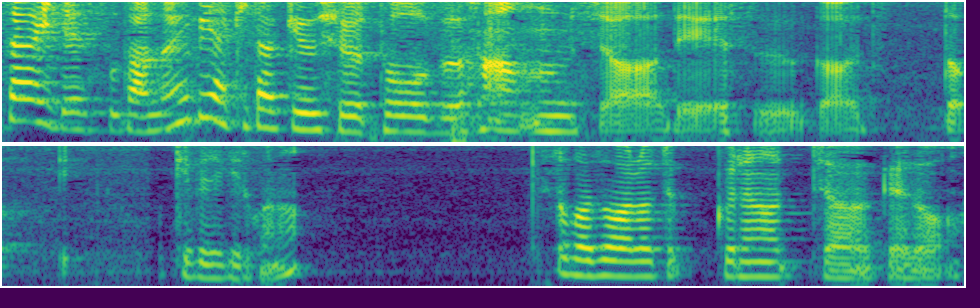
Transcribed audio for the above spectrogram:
ちゃいですが、ノエビア北九州東部反射ですが、ちょっと、きくできるかな？ちょっと画像荒くなっちゃうけど。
